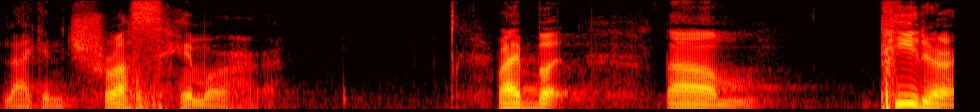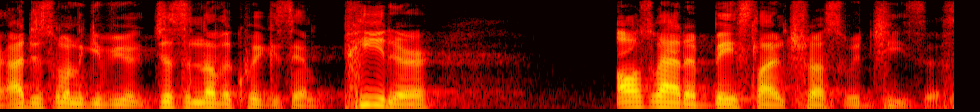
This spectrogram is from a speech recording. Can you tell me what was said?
And I can trust him or her. Right? But um, Peter, I just want to give you just another quick example. Peter also had a baseline trust with Jesus,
